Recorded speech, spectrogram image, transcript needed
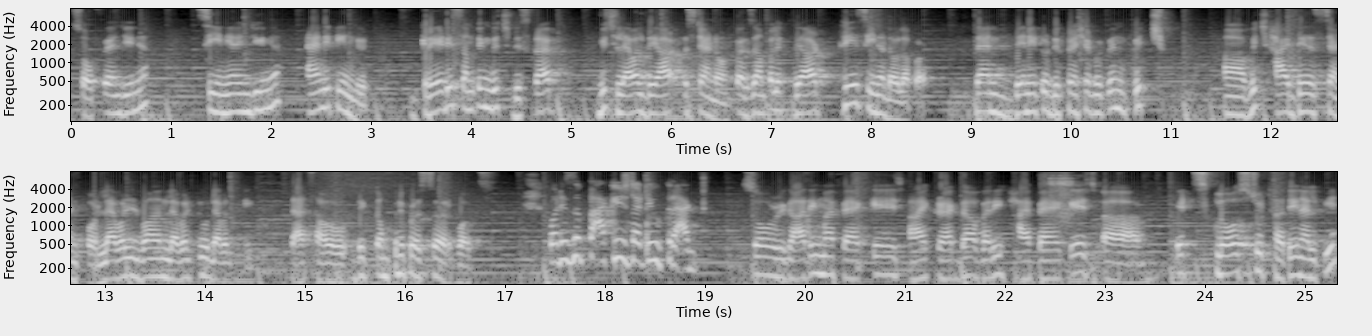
software engineer, senior engineer, and the team lead. Grade is something which describes which level they are stand on. For example, if there are three senior developer, then they need to differentiate between which uh, which height they stand for level one, level two, level three. That's how the company processor works. What is the package that you cracked? So regarding my package, I cracked a very high package. Uh, it's close to 13 LP,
